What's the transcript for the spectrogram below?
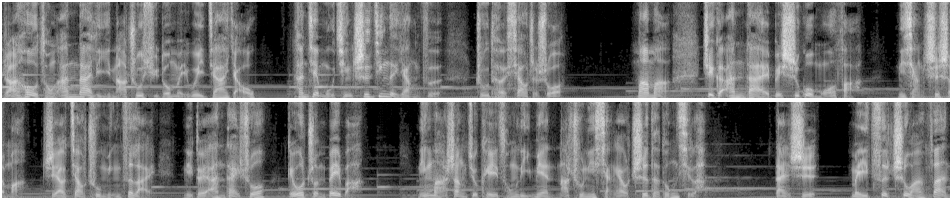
然后从安袋里拿出许多美味佳肴。看见母亲吃惊的样子，朱特笑着说：“妈妈，这个安袋被施过魔法，你想吃什么，只要叫出名字来，你对安袋说：‘给我准备吧’，您马上就可以从里面拿出你想要吃的东西了。但是每次吃完饭，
